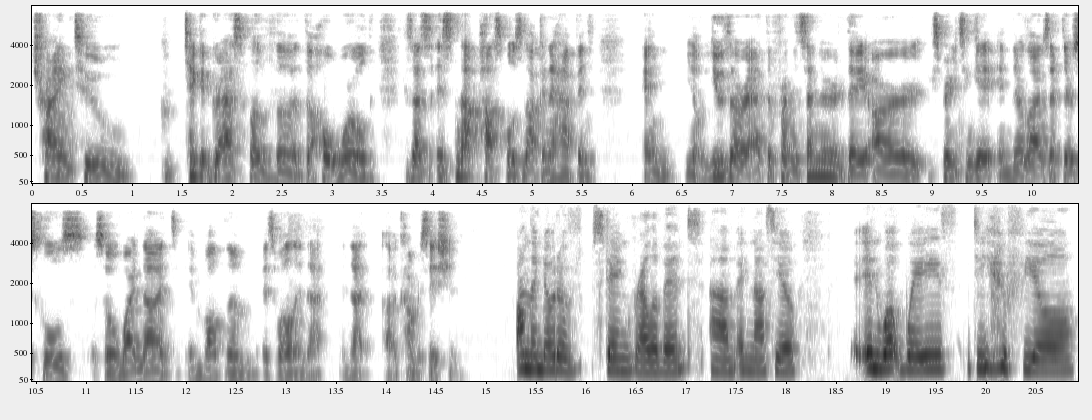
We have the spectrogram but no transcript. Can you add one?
trying to take a grasp of the the whole world because that's it's not possible. It's not going to happen. And you know youth are at the front and center. They are experiencing it in their lives at their schools. So why not involve them as well in that in that uh, conversation? On the note of staying relevant um, ignacio in what ways do you feel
